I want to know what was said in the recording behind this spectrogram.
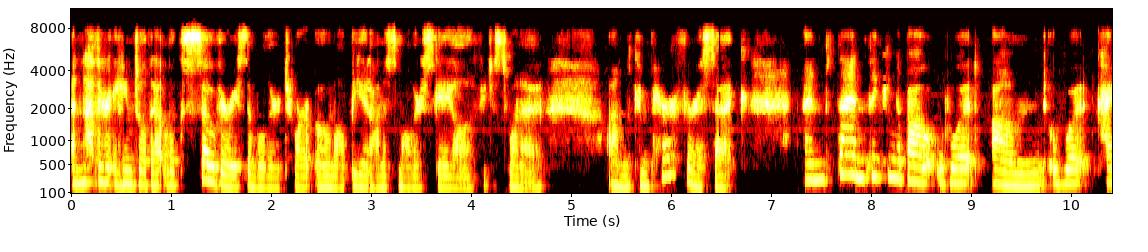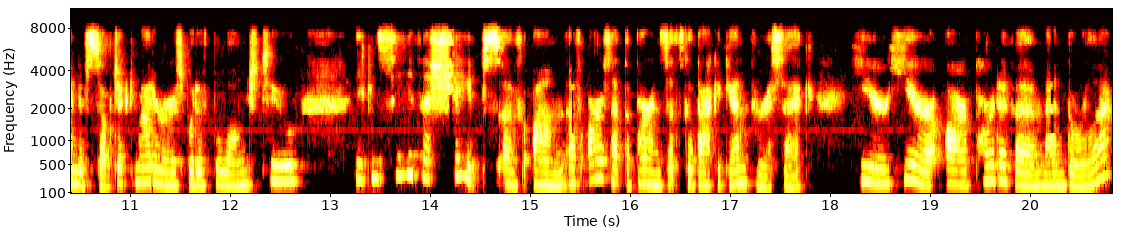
another angel that looks so very similar to our own, albeit on a smaller scale, if you just want to um, compare for a sec. And then thinking about what um, what kind of subject matter ours would have belonged to, you can see the shapes of, um, of ours at the Barnes. Let's go back again for a sec. Here, here are part of a mandorla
